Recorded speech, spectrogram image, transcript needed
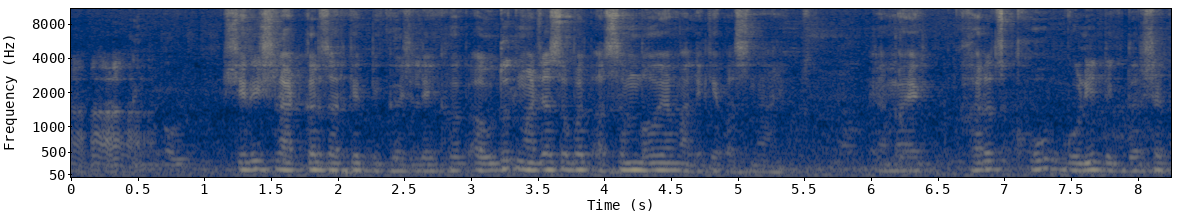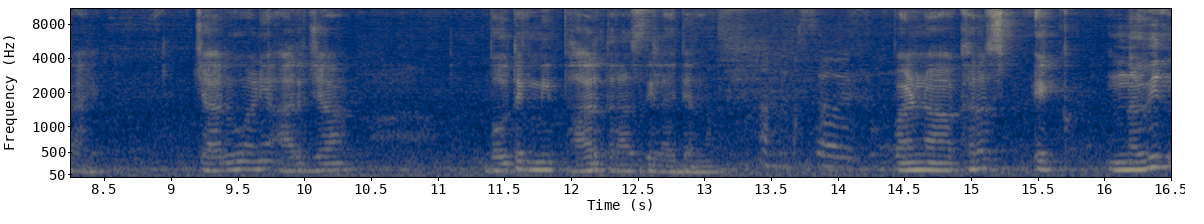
शिरीष लाटकर सारखे दिग्गज लेखक अवधूत माझ्यासोबत असंभव या मालिकेपासून आहे त्यामुळे खरंच खूप गुणी दिग्दर्शक आहे चारू आणि आर्जा बहुतेक मी फार त्रास दिलाय त्यांना. पण खरंच एक नवीन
